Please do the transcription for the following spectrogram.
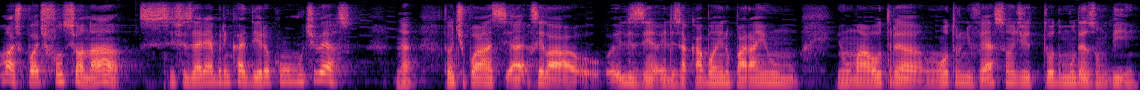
Mas pode funcionar se fizerem a brincadeira com o multiverso. Né? Então, tipo, ah, ah, sei lá, eles, eles acabam indo parar em, um, em uma outra, um outro universo onde todo mundo é zumbi.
